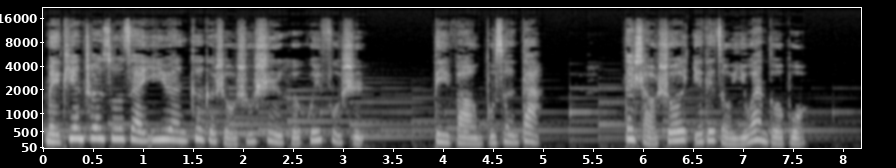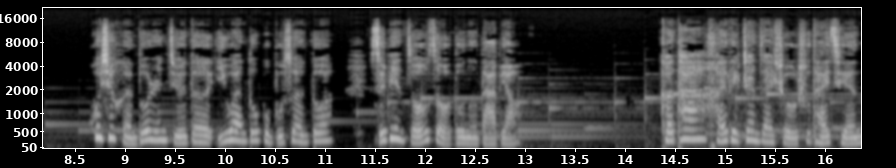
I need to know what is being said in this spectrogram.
每天穿梭在医院各个手术室和恢复室，地方不算大，但少说也得走一万多步。或许很多人觉得一万多步不算多，随便走走都能达标。可他还得站在手术台前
